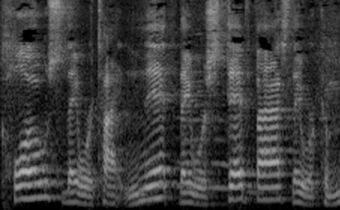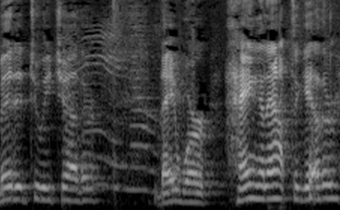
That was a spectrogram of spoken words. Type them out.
close, they were tight knit, they were steadfast, they were committed to each other, they were hanging out together,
